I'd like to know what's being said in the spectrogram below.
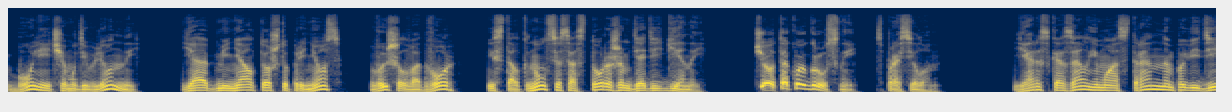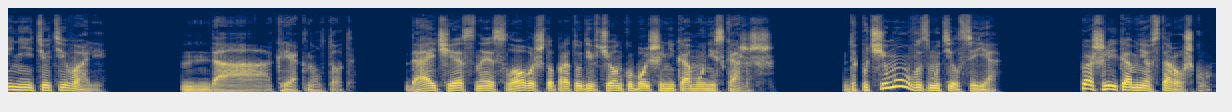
Более чем удивленный, я обменял то, что принес, вышел во двор и столкнулся со сторожем дядей Геной. «Чего такой грустный?» — спросил он. Я рассказал ему о странном поведении тети Вали. «Да», — крякнул тот. «Дай честное слово, что про ту девчонку больше никому не скажешь». «Да почему?» — возмутился я. «Пошли ко мне в сторожку».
